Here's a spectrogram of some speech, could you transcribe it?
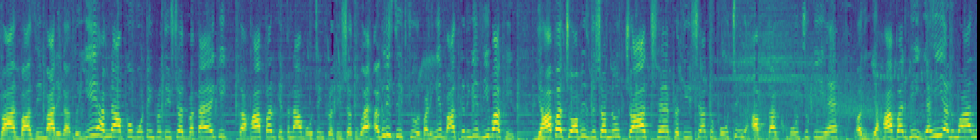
बार बाजी मारेगा। तो ये हमने आपको वोटिंग प्रतिशत बताया कि कहाँ पर कितना वोटिंग प्रतिशत हुआ है। अगली सीट की ओर बढ़ेंगे, बात करेंगे रीवा की। यहाँ पर चौबीस दशमलव चार छह प्रतिशत वोटिंग अब तक हो चुकी है और यहाँ पर भी यही अनुमान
